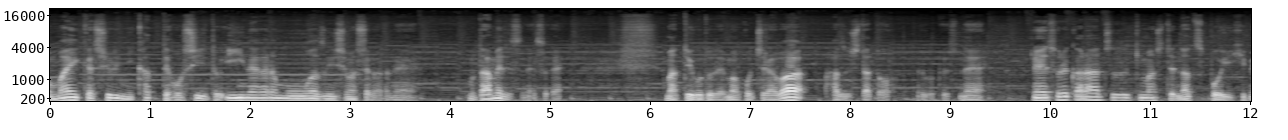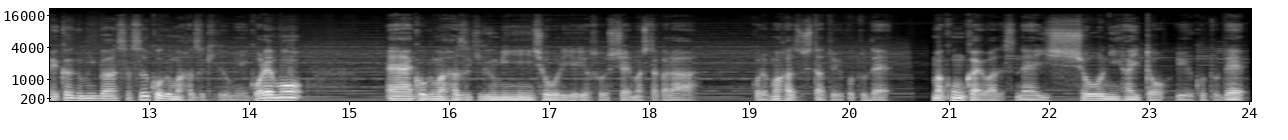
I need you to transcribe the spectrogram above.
もうマイカ首里に勝ってほしいと言いながら桃わずにしましたからね。もうダメですね、それ。まあということで、まあこちらは外したということですね。えー、それから続きまして、夏っぽい姫か組 VS 小熊葉月組。これも、えー、小熊葉月組勝利予想しちゃいましたから、これも外したということで、まあ、今回はですね、1勝2敗ということで、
